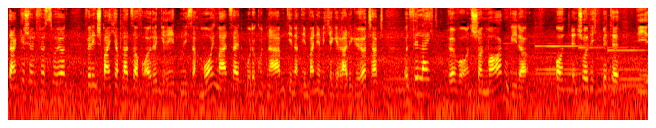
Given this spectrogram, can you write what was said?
Dankeschön fürs Zuhören, für den Speicherplatz auf euren Geräten. Ich sage Moin, Mahlzeit oder Guten Abend, je nachdem, wann ihr mich hier gerade gehört habt. Und vielleicht hören wir uns schon morgen wieder. Und entschuldigt bitte die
